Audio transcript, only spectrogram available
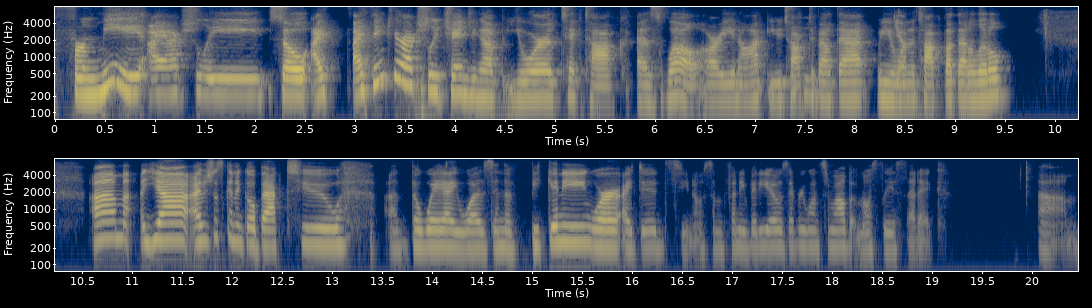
For me, I actually so I I think you're actually changing up your TikTok as well, are you not? You talked mm-hmm. about that. You yep. want to talk about that a little? Um, yeah, I was just going to go back to uh, the way I was in the beginning where I did, you know, some funny videos every once in a while, but mostly aesthetic. Um,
